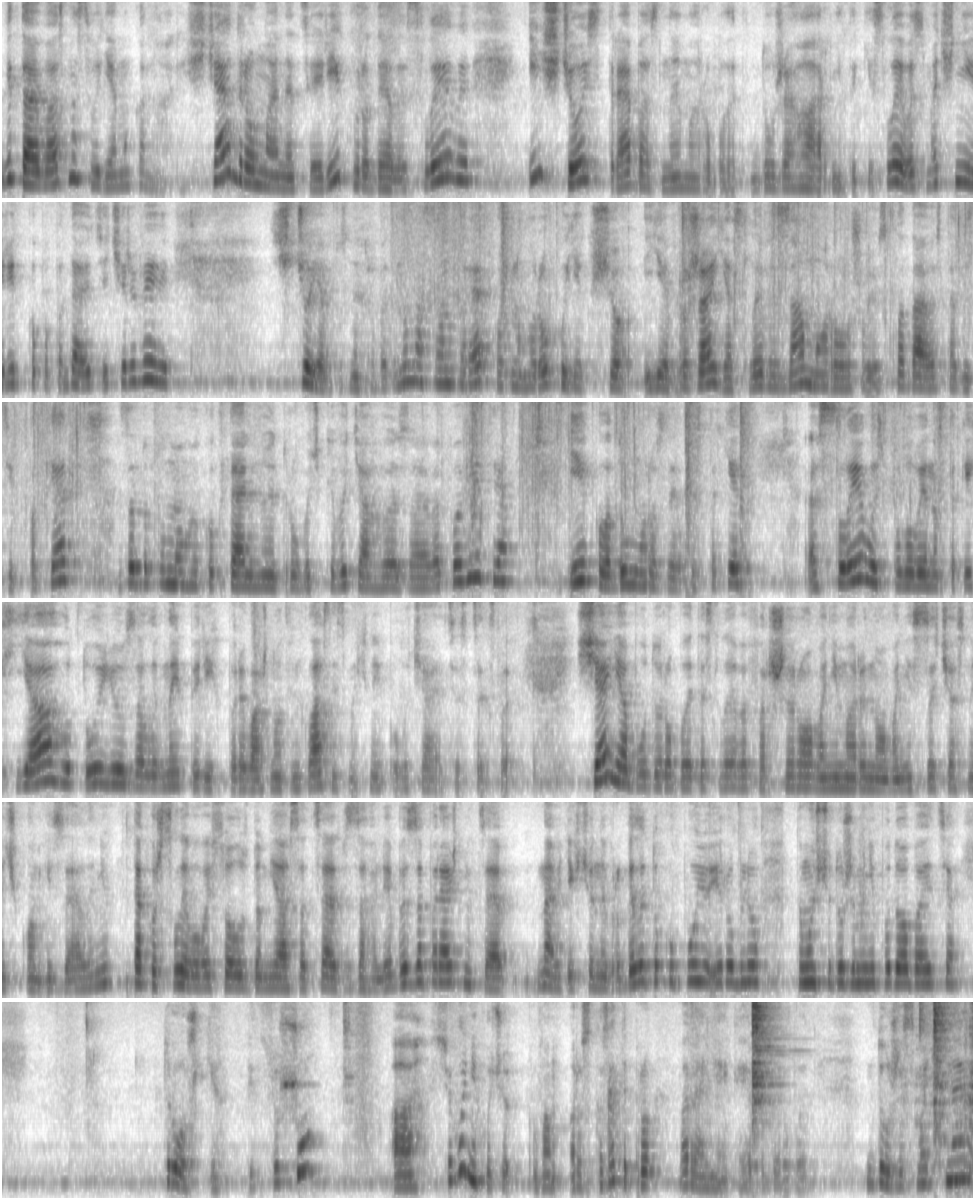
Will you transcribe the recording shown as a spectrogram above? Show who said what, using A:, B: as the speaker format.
A: Вітаю вас на своєму каналі. Щедро в мене цей рік вродили сливи, і щось треба з ними робити. Дуже гарні такі сливи, смачні, рідко попадаються червиві. Що я буду з них робити? Ну, насамперед, кожного року, якщо є врожай, я сливи заморожую. Складаю ось так зіп-пакет за допомогою коктейльної трубочки, витягую зайве повітря і кладу в морозилку. З таких е, слив, ось половинок таких я готую заливний пиріг. Переважно от він класний, смачний виходить з цих слив. Ще я буду робити сливи фаршировані, мариновані з часничком і зеленю. Також сливовий соус до м'яса це взагалі беззаперечно. Це навіть якщо не вродили, то купую і роблю, тому що дуже мені подобається. Трошки підсушу. А сьогодні хочу вам розказати про варення, яке я буду робити. Дуже смачне,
